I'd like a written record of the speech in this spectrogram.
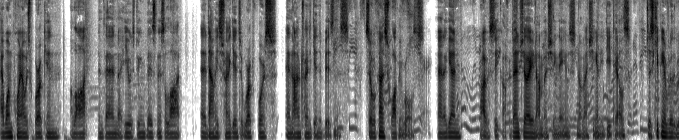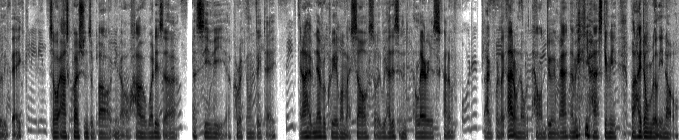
At one point, I was working a lot, and then uh, he was doing business a lot, and now he's trying to get into workforce, and I'm trying to get into business. So we're kind of swapping roles. And again, privacy, confidentiality, not mentioning names, not mentioning any details, just keeping it really, really vague. So ask questions about, you know, how, what is a, a CV, a curriculum vitae, and I have never created one myself. So we had this hilarious kind of back and forth. Like, I don't know what the hell I'm doing, man. I mean, you're asking me, but I don't really know.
